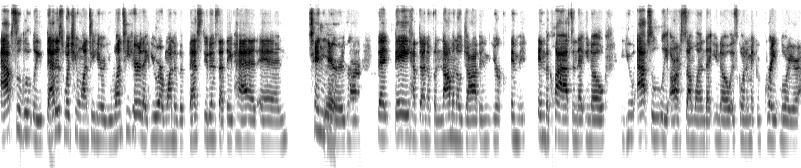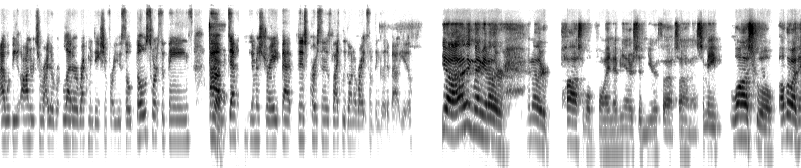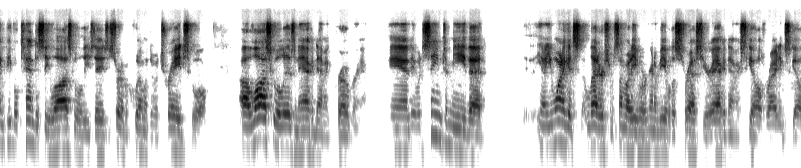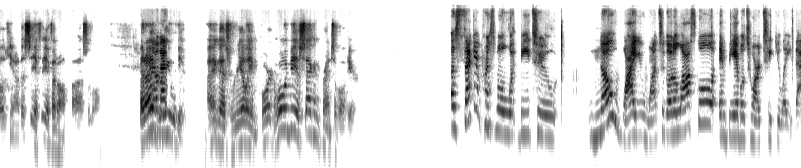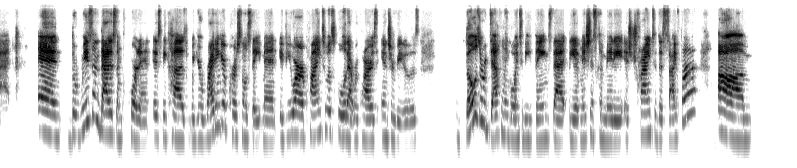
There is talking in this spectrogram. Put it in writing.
absolutely. That is what you want to hear. You want to hear that you are one of the best students that they've had in 10 sure. years or that they have done a phenomenal job in your in the in the class and that you know you absolutely are someone that you know is going to make a great lawyer. I would be honored to write a letter of recommendation for you. So those sorts of things um, definitely demonstrate that this person is likely going to write something good about you. Yeah i think maybe another another possible point i'd be interested in your thoughts on this i mean law school, although I think people tend to see law school these days as sort of equivalent to a trade school, uh, law school is an academic program. And it would seem to me that you know you want to get letters from somebody who are going to be able to stress your academic skills, writing skills, you know, this if if at all possible. But I no, agree with you. I think that's really important. What would be a second principle here? A second principle would be to know why you want to go to law school and be able to articulate that. And the reason that is important is because when you're writing your personal statement, if you are applying to a school that requires interviews, those are definitely going to be things that the admissions committee is trying to decipher um,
